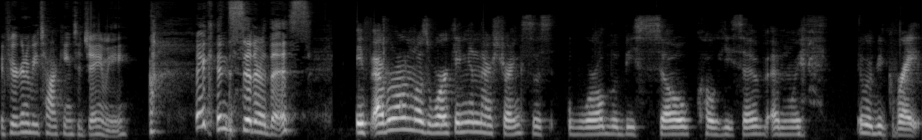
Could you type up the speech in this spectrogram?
if you're going to be talking to Jamie, consider this. If everyone was working in their strengths, this world would be so cohesive and we it would be great.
